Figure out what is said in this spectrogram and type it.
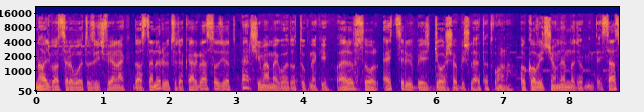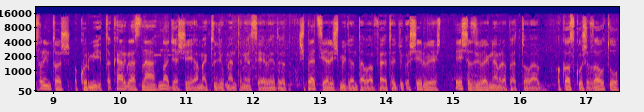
Nagy bacera volt az ügyfélnek, de aztán örült, hogy a Carglasshoz jött, mert simán megoldottuk neki. Ha előbb szól, egyszerűbb és gyorsabb is lehetett volna. Ha a kavicsnyom nem nagyobb, mint egy 100 forintos, akkor mi itt a Carglassnál nagy eséllyel meg tudjuk menteni a szélvédőt. Speciális műgyantával feltöltjük a sérülést, és az üveg nem reped tovább. Ha kaszkós az autó,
